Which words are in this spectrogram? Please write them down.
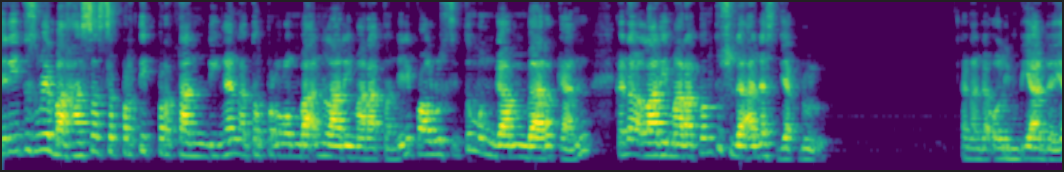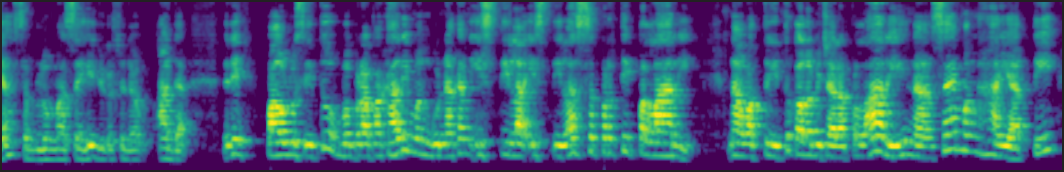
Jadi itu sebenarnya bahasa seperti pertandingan atau perlombaan lari maraton. Jadi Paulus itu menggambarkan karena lari maraton itu sudah ada sejak dulu. Kan ada olimpiade ya, sebelum Masehi juga sudah ada. Jadi Paulus itu beberapa kali menggunakan istilah-istilah seperti pelari. Nah, waktu itu kalau bicara pelari, nah saya menghayati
